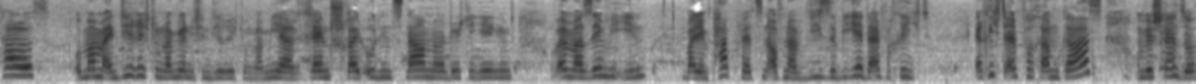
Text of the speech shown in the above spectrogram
Carlos und Mama in die Richtung, Lamia nicht in die Richtung. Lamia rennt, schreit Odins Name durch die Gegend. Auf einmal sehen wir ihn bei den Parkplätzen auf einer Wiese, wie er da einfach riecht. Er riecht einfach am Gras und wir schreien so,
